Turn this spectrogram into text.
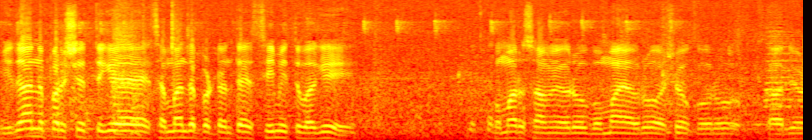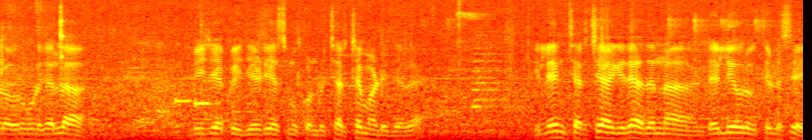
ವಿಧಾನ ಪರಿಷತ್ತಿಗೆ ಸಂಬಂಧಪಟ್ಟಂತೆ ಸೀಮಿತವಾಗಿ ಕುಮಾರಸ್ವಾಮಿಯವರು ಬೊಮ್ಮಾಯಿಯವರು ಅಶೋಕ್ ಅವರು ಕಾರಜೋಳ ಅವರು, ಉಳಿದೆಲ್ಲ B J P J D S ಮುಖಂಡರು ಚರ್ಚೆ ಮಾಡಿದ್ದೇವೆ. ಇಲ್ಲೇನು ಚರ್ಚೆ ಆಗಿದೆ, ಅದನ್ನು ಡೆಲ್ಲಿಯವ್ರಿಗೆ ತಿಳಿಸಿ.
